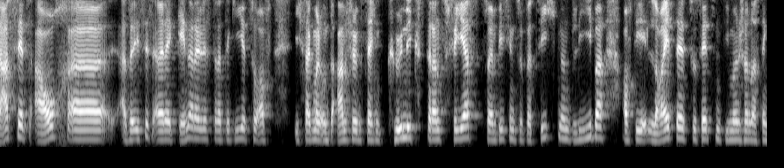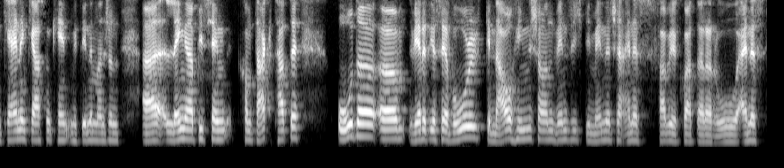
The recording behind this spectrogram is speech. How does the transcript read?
das jetzt auch, äh, also ist es eure generelle Strategie jetzt so auf, ich sage mal unter Anführungszeichen, Königstransfers so ein bisschen zu verzichten und lieber auf die Leute zu setzen, die man schon aus den kleinen Klassen kennt, mit denen man schon äh, länger ein bisschen Kontakt hatte? Oder äh, werdet ihr sehr wohl genau hinschauen, wenn sich die Manager eines Fabio Quartararo, eines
